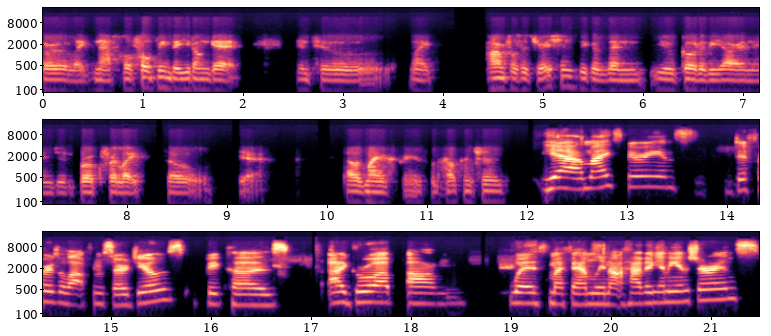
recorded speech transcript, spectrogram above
of like not hoping that you don't get into like harmful situations because then you go to the ER and then just broke for life. So yeah, that was my experience with health insurance. Yeah, my experience differs a lot from Sergio's because I grew up um, with my family not having any insurance.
